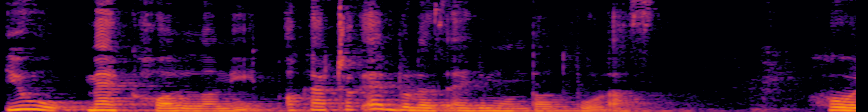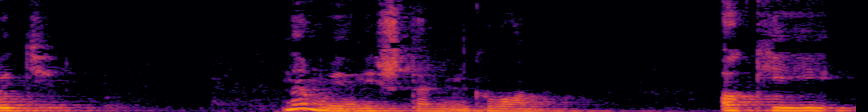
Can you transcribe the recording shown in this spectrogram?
jó meghallani, akár csak ebből az egy mondatból azt, hogy nem olyan Istenünk van, aki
